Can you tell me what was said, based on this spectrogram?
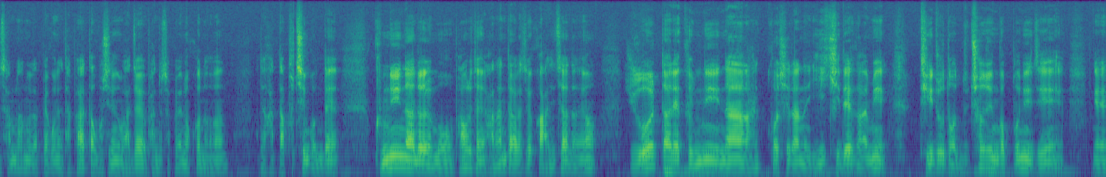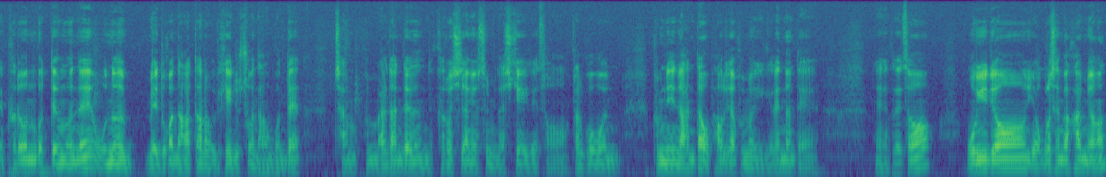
삼성전자 빼고 그냥 다 빠졌다 보시는 거 맞아요. 반도체 빼놓고는 갖다 붙인 건데 금리 인하를 뭐 파월 의장이 안 한다 그래서 그거 아니잖아요. 6월 달에 금리 인하 할 것이라는 이 기대감이 뒤로 더 늦춰진 것 뿐이지 예, 그런 것 때문에 오늘 매도가 나왔다라고 이렇게 뉴스가 나온 건데 참그 말도 안 되는 그런 시장이었습니다. 쉽게 얘기해서 결국은 금리 인하 한다고 파월 의장 분명히 얘기를 했는데 예, 그래서 오히려 역으로 생각하면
